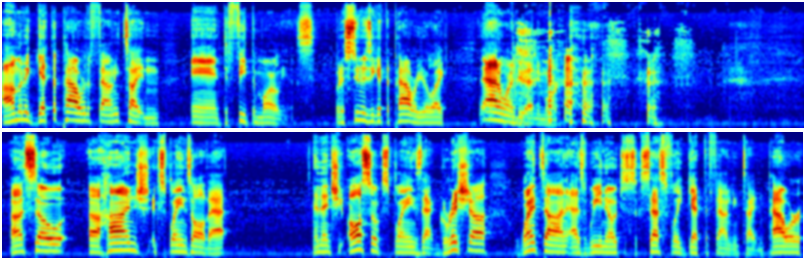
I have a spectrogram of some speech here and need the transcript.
I'm going to get the power of the founding titan and defeat the Marleyans. But as soon as you get the power, you're like, I don't want to do that anymore. uh, so uh, Hange explains all that. And then she also explains that Grisha went on, as we know, to successfully get the founding Titan power.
